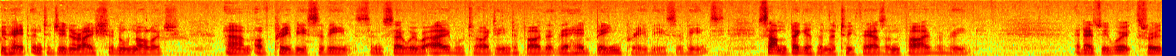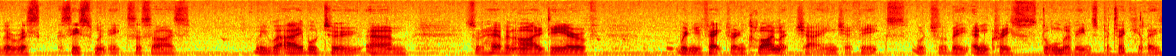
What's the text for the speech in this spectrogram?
who had intergenerational knowledge um, of previous events. And so we were able to identify that there had been previous events, some bigger than the 2005 event. And as we worked through the risk assessment exercise, we were able to um, sort of have an idea of when you factor in climate change effects, which will be increased storm events, particularly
